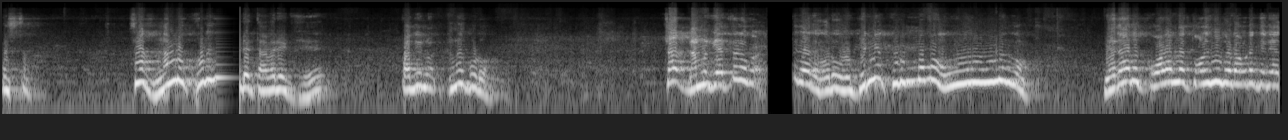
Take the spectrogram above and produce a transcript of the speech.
கஷ்டம். சார் நம்ம குழந்தை தவறிடுச்சு. பதினொன்று என்ன போடுவோம்? சார் நமக்கு எத்தனை ஒரு பெரிய குடும்பமா ஒவ்வொன்றும் இருக்கும். ஏதாவது குழந்தை தொலைஞ்சு போட கூட தெரியாது.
